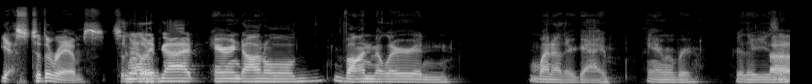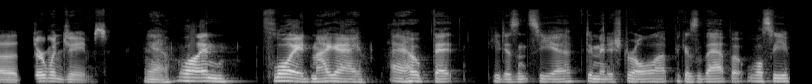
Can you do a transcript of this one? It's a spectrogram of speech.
Yes, to the Rams. It's So now another they've got Aaron Donald, Von Miller, and one other guy. I can't remember who they're using. uh, Derwin James. yeah. Well, and Floyd, my guy. I hope that he doesn't see a diminished roll up because of that, but we'll see.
